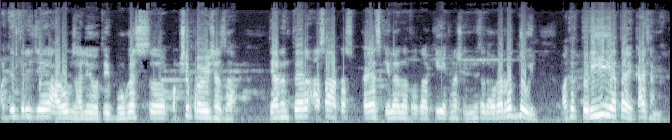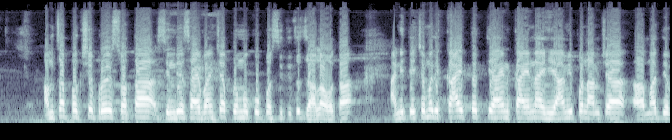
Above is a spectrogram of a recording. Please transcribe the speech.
मध्यंतरी जे आरोप झाले होते बोगस पक्षप्रवेशाचा त्यानंतर असा आकाश कयास केला जात होता की एकनाथ शिंदेचा दौरा रद्द होईल. मात्र तरीही येत आहे काय सांगा आमचा पक्ष प्रवेश स्वतः शिंदे साहेबांच्या प्रमुख उपस्थितीचा झाला होता. आणि त्याच्यामध्ये काय तथ्य आहे आणि काय नाही हे आम्ही पण आमच्या माध्यम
